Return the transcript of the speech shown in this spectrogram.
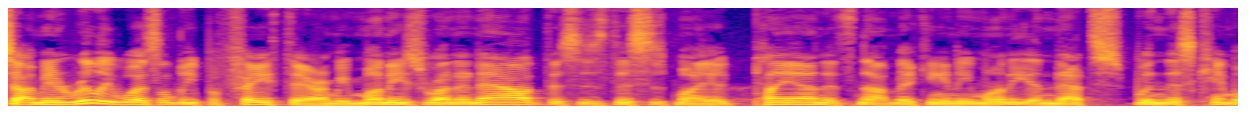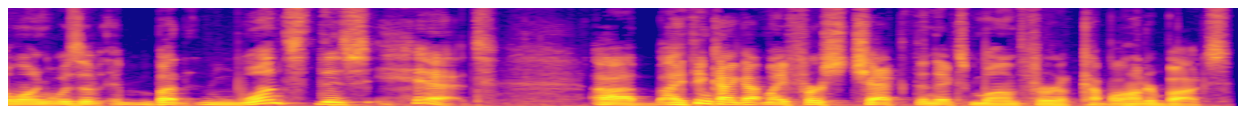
So I mean, it really was a leap of faith there. I mean, money's running out. This is this is my plan. It's not making any money, and that's when this came along. It was a, but once this hit, uh, I think I got my first check the next month for a couple hundred bucks.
